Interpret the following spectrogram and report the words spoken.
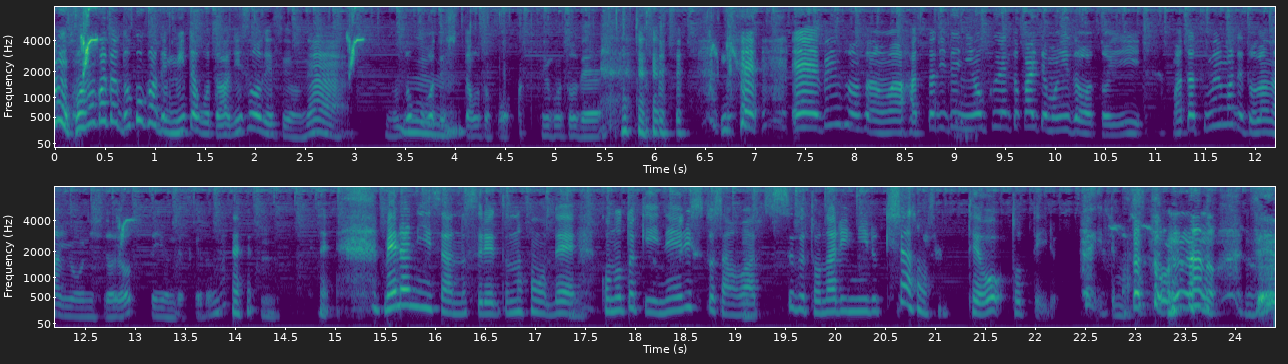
もこの方どこかで見たことありそうですよね。どこかで知った男。ということで。で、えー、ベンソンさんは「はったりで2億円と書いてもいいぞ」と言いまた爪まで取らないようにしろよって言うんですけどね。ね。メラニーさんのスレッドの方で、この時ネイリストさんはすぐ隣にいる記者の手を取っているってます。そんなの全然気が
